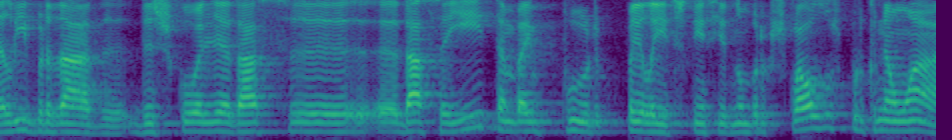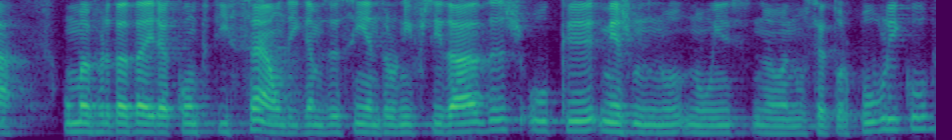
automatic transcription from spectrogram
a, liberdade de escolha dá-se dá, -se, aí também por, pela existência de números clausos, porque não há uma verdadeira competição, digamos assim, entre universidades, o que, mesmo no, no, no setor público,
